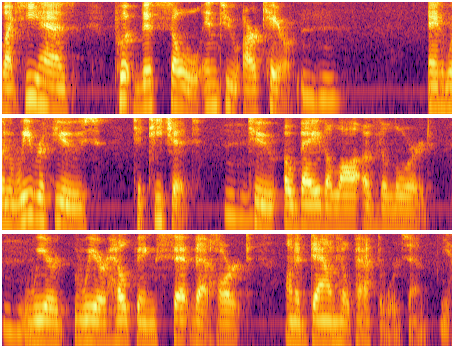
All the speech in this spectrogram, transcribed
Like He has put this soul into our care, Mm-hmm. And when we refuse to teach it to obey the law of the Lord, we are we are helping set that heart on a downhill path towards sin. Yeah.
